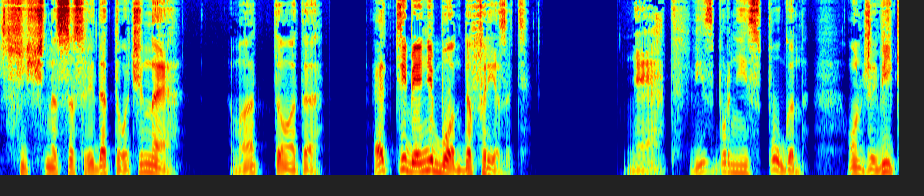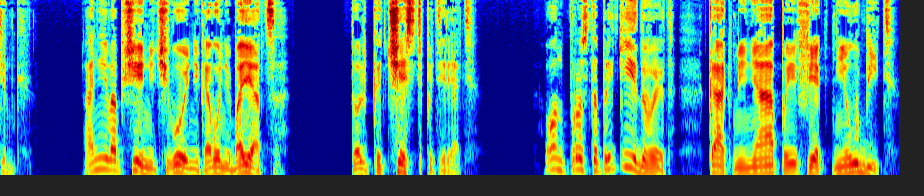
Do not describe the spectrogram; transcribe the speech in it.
хищно сосредоточенная. Вот то-то. Это тебе не Бонда фрезать. Нет, Висбур не испуган, он же викинг. Они вообще ничего и никого не боятся. Только честь потерять. Он просто прикидывает, как меня поэффектнее убить.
